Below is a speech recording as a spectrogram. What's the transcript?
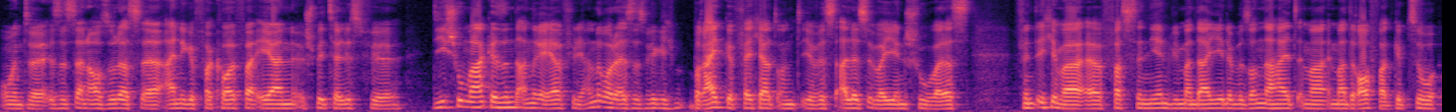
Und äh, ist es dann auch so, dass äh, einige Verkäufer eher ein Spezialist für die Schuhmarke sind, andere eher für die andere oder ist es wirklich breit gefächert und ihr wisst alles über jeden Schuh? Weil das finde ich immer äh, faszinierend, wie man da jede Besonderheit immer, immer drauf hat. Gibt so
